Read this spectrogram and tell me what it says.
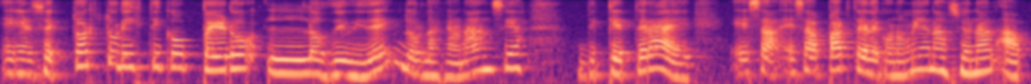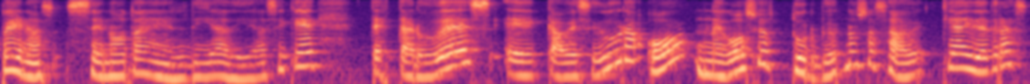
en el sector turístico, pero los dividendos, las ganancias que trae esa, esa parte de la economía nacional apenas se notan en el día a día. Así que testarudez, eh, cabecidura o negocios turbios. No se sabe qué hay detrás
